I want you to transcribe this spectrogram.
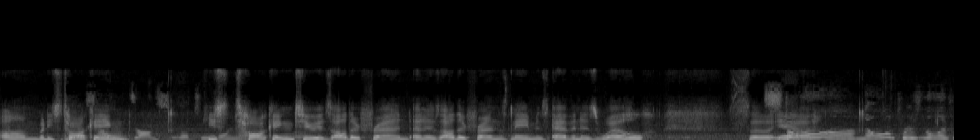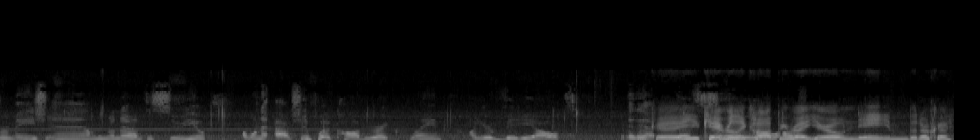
Um, but he's Yes, talking. Cena He's talking to his other friend, and his other friend's name is Evan as well. So yeah. Stop! No personal information. I'm gonna have to sue you. I want to actually put a copyright claim on your video. That- Okay, that you can't really of- copyright your own name, but okay.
